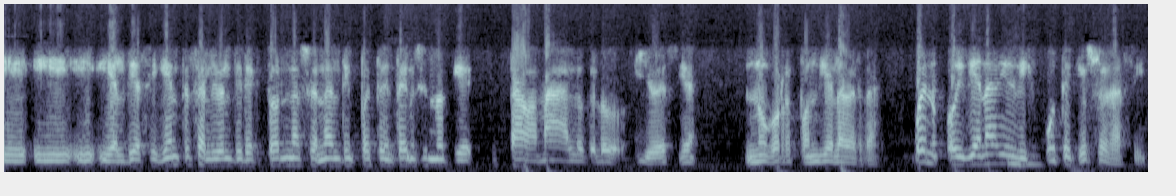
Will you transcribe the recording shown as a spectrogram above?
y, y, al día siguiente salió el director nacional de impuestos internos diciendo que estaba mal lo que, lo, yo decía no correspondía a la verdad. Bueno, hoy día nadie discute que eso es así.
